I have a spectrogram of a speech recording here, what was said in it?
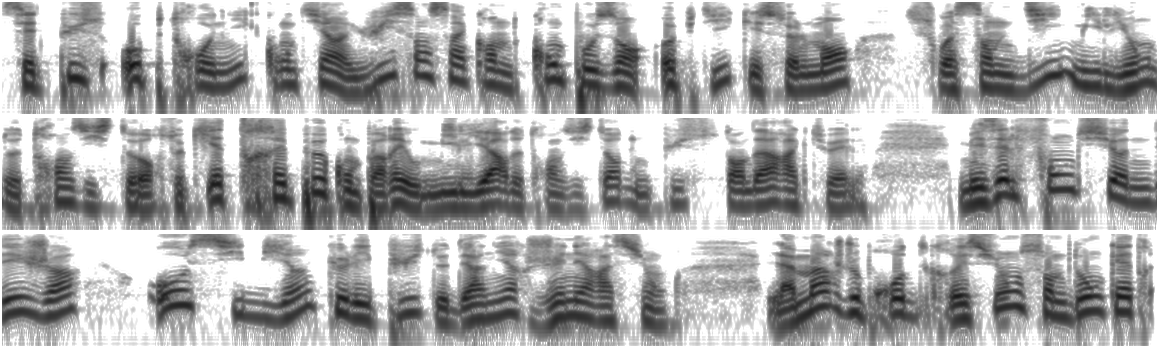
Cette puce optronique contient 850 composants optiques et seulement 70 millions de transistors, ce qui est très peu comparé aux milliards de transistors d'une puce standard actuelle. Mais elle fonctionne déjà aussi bien que les puces de dernière génération. La marge de progression semble donc être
